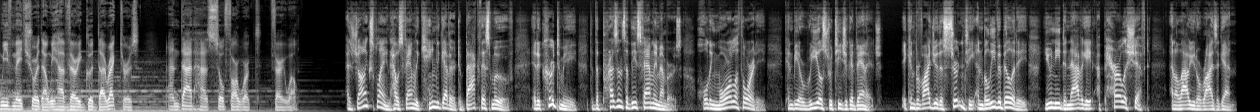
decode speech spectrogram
we've made sure that we have very good directors, and that has so far worked very well. As John explained how his family came together to back this move, it occurred to me that the presence of these family members holding moral authority can be a real strategic advantage. It can provide you the certainty and believability you need to navigate a perilous shift and allow you to rise again.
